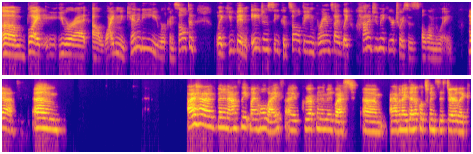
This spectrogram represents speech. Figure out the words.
um, but you were at uh, Wieden and Kennedy, you were a consultant. Like you've been agency, consulting, brand side. Like, how did you make your choices along the way? Yeah. Um, I have been an athlete my whole life. I grew up in the Midwest. Um, I have an identical twin sister. Like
